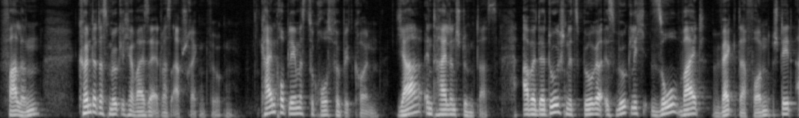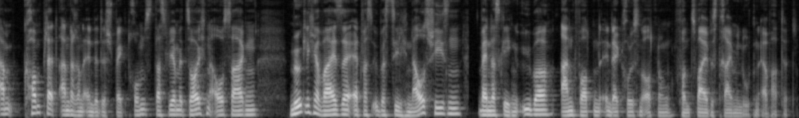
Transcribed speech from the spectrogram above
fallen, könnte das möglicherweise etwas abschreckend wirken. Kein Problem ist zu groß für Bitcoin. Ja, in Teilen stimmt das. Aber der Durchschnittsbürger ist wirklich so weit weg davon, steht am komplett anderen Ende des Spektrums, dass wir mit solchen Aussagen möglicherweise etwas übers Ziel hinausschießen, wenn das Gegenüber Antworten in der Größenordnung von zwei bis drei Minuten erwartet.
